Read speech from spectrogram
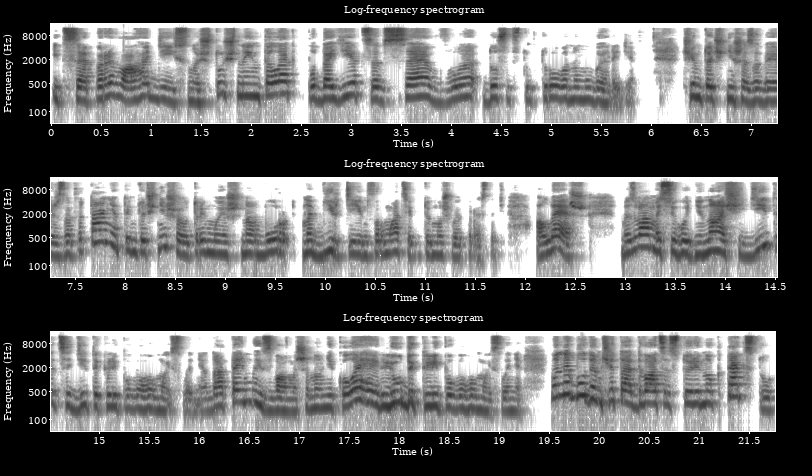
і це перевага дійсно. Штучний інтелект подає це все в досить структурованому вигляді. Чим точніше задаєш запитання, тим точніше отримуєш набор, набір тієї інформації, яку ти можеш використати. Але ж ми з вами сьогодні, наші діти, це діти кліпового мислення. Да? Та й ми з вами, шановні колеги, люди кліпового мислення. Ми не будемо читати 20 сторінок тексту,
